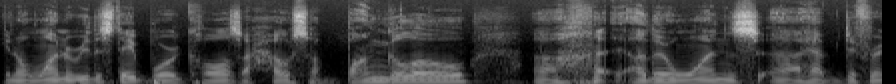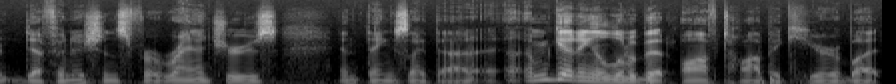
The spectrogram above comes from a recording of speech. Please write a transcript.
You know, one real estate board calls a house a bungalow, uh, other ones uh, have different definitions for ranchers and things like that. I'm getting a little bit off topic here, but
